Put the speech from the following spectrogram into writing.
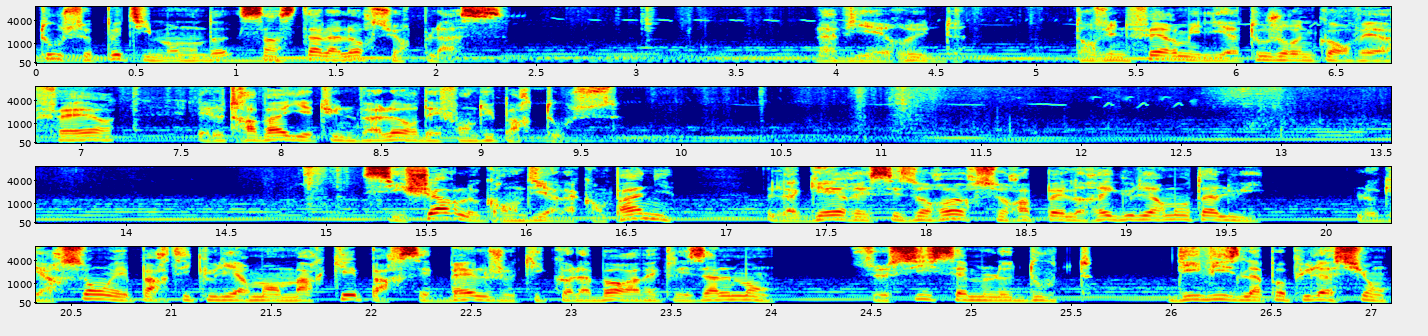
Tout ce petit monde s'installe alors sur place. La vie est rude. Dans une ferme, il y a toujours une corvée à faire et le travail est une valeur défendue par tous. Si Charles grandit à la campagne, la guerre et ses horreurs se rappellent régulièrement à lui. Le garçon est particulièrement marqué par ces Belges qui collaborent avec les Allemands. Ceux-ci sèment le doute, divisent la population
